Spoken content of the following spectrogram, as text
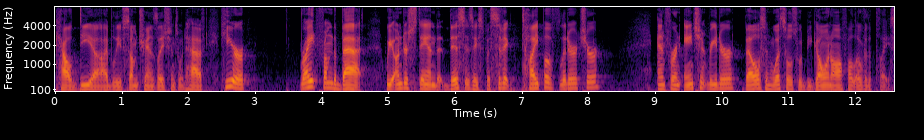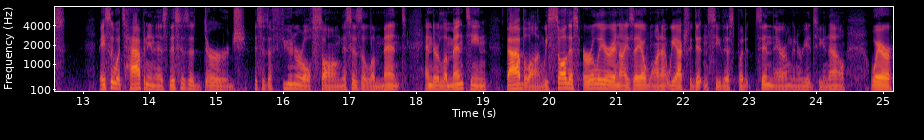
Chaldea, I believe some translations would have. Here, right from the bat, we understand that this is a specific type of literature, and for an ancient reader, bells and whistles would be going off all over the place. Basically, what's happening is this is a dirge. This is a funeral song. This is a lament. And they're lamenting Babylon. We saw this earlier in Isaiah 1. We actually didn't see this, but it's in there. I'm going to read it to you now. Where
